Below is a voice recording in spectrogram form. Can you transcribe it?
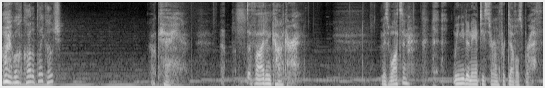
All right, well, call the play, coach. Okay. Divide and conquer. Ms. Watson, we need an anti-serum for Devil's Breath.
